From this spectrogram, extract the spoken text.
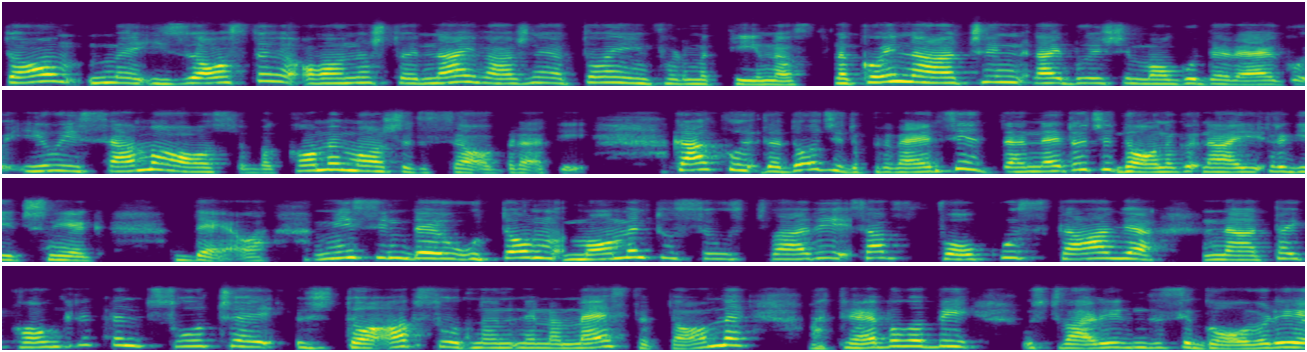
tome izostaje ono što je najvažnije, a to je informativnost. Na koji način najbliži mogu da reaguju ili sama osoba, kome može da se obrati, kako da dođe do prevencije, da ne dođe do onog najtragičnijeg dela. Mislim da je u tom momentu se u stvari sav fokus stavlja na taj konkretan slučaj što apsolutno nema mesta tome, a trebalo bi u stvari da se govori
